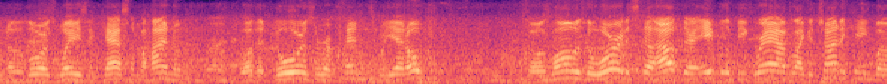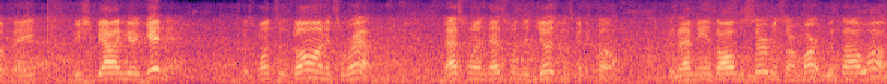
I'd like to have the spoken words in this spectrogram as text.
you know, the Lord's ways and casting behind them. Right. Well, the doors of repentance were yet open. So as long as the word is still out there, able to be grabbed like a China King buffet, we should be out here getting it. Because once it's gone, it's a wrap. That's when that's when the judgment's going to come. Because that means all the servants are marked without what?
